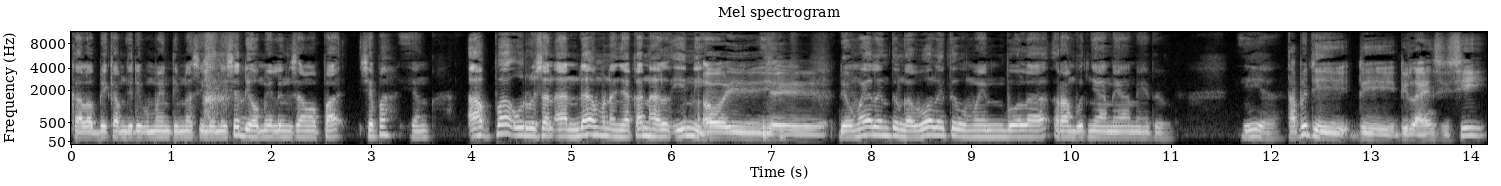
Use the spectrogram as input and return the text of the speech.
kalau Beckham jadi pemain timnas Indonesia diomelin sama Pak siapa? Yang apa urusan anda menanyakan hal ini? Oh iya, iya, iya. diomelin tuh nggak boleh tuh pemain bola rambutnya aneh-aneh itu iya. Tapi di di di lain sisi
